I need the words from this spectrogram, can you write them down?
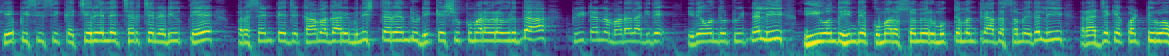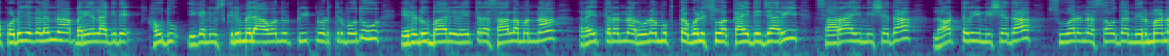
ಕೆಪಿಸಿಸಿ ಕಚೇರಿಯಲ್ಲೇ ಚರ್ಚೆ ನಡೆಯುತ್ತೆ. ಪರ್ಸೆಂಟೇಜ್ ಕಾಮಗಾರಿ ಮಿನಿಸ್ಟರ್ ಎಂದು ಡಿ ಕೆ ಶಿವಕುಮಾರ್ ಅವರ ವಿರುದ್ಧ ಟ್ವೀಟ್ ಅನ್ನು ಮಾಡಲಾಗಿದೆ. ಇದೇ ಒಂದು ಟ್ವೀಟ್ನಲ್ಲಿ ಈ ಒಂದು ಹಿಂದೆ ಕುಮಾರಸ್ವಾಮಿ ಅವರು ಮುಖ್ಯಮಂತ್ರಿ ಆದ ಸಮಯದಲ್ಲಿ ರಾಜ್ಯಕ್ಕೆ ಕೊಟ್ಟಿರುವ ಕೊಡುಗೆಗಳನ್ನು ಬರೆಯಲಾಗಿದೆ. ಹೌದು, ಈಗ ನೀವು ಸ್ಕ್ರೀನ್ ಮೇಲೆ ಆ ಒಂದು ಟ್ವೀಟ್ ನೋಡ್ತಿರಬಹುದು ಎರಡು ಬಾರಿ ರೈತರ ಸಾಲ ಮನ್ನಾ ರೈತರನ್ನ ಋಣಮುಕ್ತಗೊಳಿಸುವ ಕಾಯ್ದೆ ಜಾರಿ. ಸಾರಾಯಿ ನಿಷೇಧ, ಲಾಟರಿ ನಿಷೇಧ, ಸುವರ್ಣ ಸೌಧ ನಿರ್ಮಾಣ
